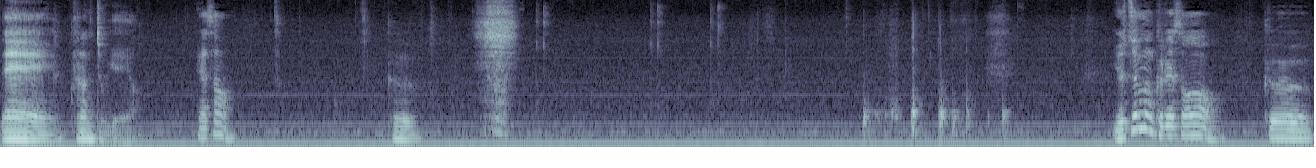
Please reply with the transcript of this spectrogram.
네, 그런 쪽이에요. 그래서, 그, 요즘은 그래서 그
